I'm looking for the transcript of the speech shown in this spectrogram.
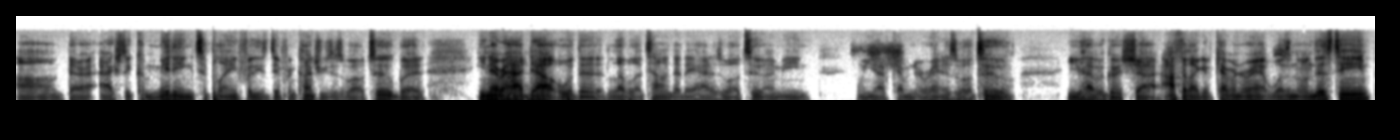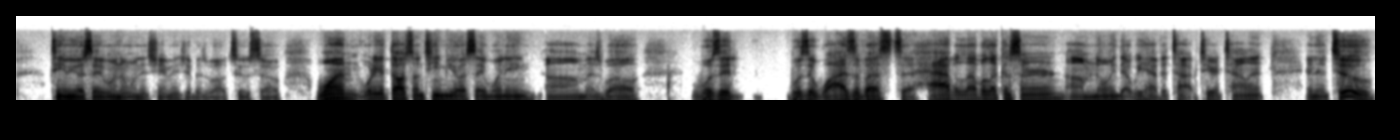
um, that are actually committing to playing for these different countries as well too. But he never had doubt with the level of talent that they had as well too. I mean, when you have Kevin Durant as well too, you have a good shot. I feel like if Kevin Durant wasn't on this team, Team USA wouldn't have won the championship as well too. So, one, what are your thoughts on Team USA winning um, as well? Was it was it wise of us to have a level of concern, um, knowing that we have the top tier talent? And then two,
